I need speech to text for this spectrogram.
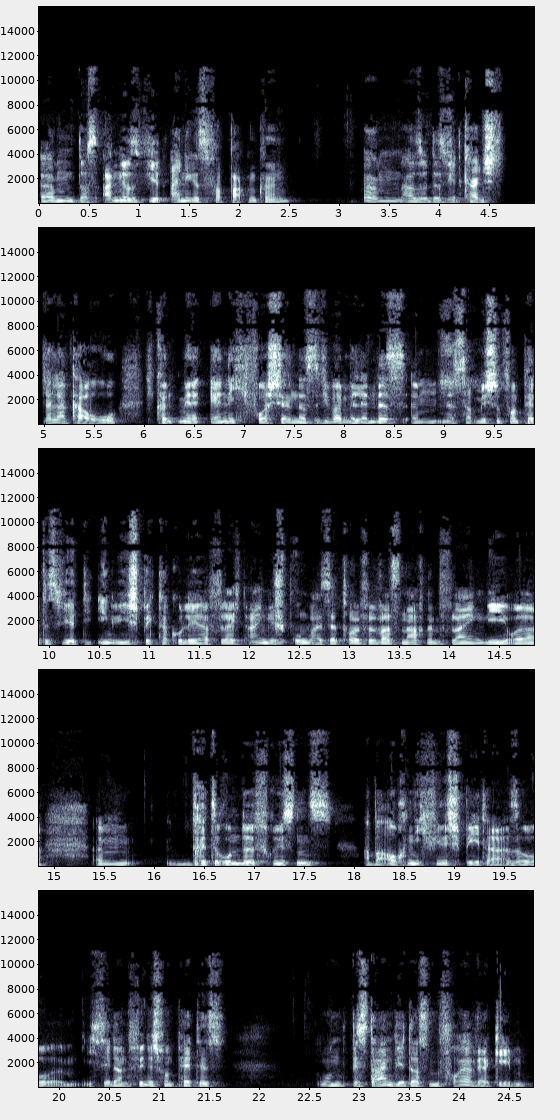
Ähm, Dos Anjos wird einiges verpacken können. Ähm, also das wird kein schneller K.O. Ich könnte mir ähnlich vorstellen, dass es wie bei Melendez ähm, eine Submission von Pettis wird, die irgendwie spektakulär vielleicht eingesprungen, weiß der Teufel was, nach einem Flying Knee oder ähm, dritte Runde frühestens aber auch nicht viel später. Also ähm, ich sehe dann Finish von Pettis und bis dahin wird das ein Feuerwerk geben.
